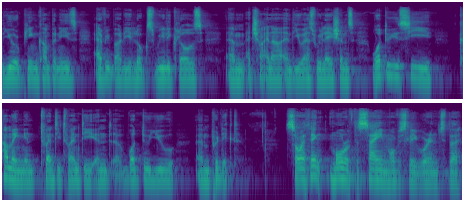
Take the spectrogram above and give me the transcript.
European companies. Everybody looks really close um, at China and the US relations. What do you see coming in 2020 and uh, what do you um, predict? So I think more of the same. Obviously, we're into the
